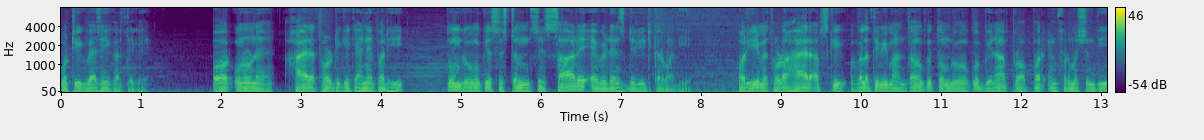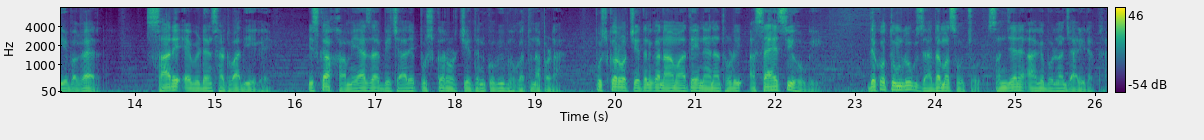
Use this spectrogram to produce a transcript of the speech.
वो ठीक वैसे ही करते गए। और उन्होंने हायर अथॉरिटी के कहने पर ही तुम लोगों के सिस्टम से सारे एविडेंस डिलीट करवा दिए। और ये मैं थोड़ा हायर अप्स की गलती भी मानता हूँ कि तुम लोगों को बिना प्रॉपर इन्फॉर्मेशन दिए बगैर सारे एविडेंस हटवा दिए गए। इसका खामियाजा बेचारे पुष्कर और चेतन को भी भुगतना पड़ा। पुष्कर और चेतन का नाम आते ही नैना थोड़ी असहसी हो गई। देखो, तुम लोग ज़्यादा मत सोचो। संजय ने आगे बोलना जारी रखा।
